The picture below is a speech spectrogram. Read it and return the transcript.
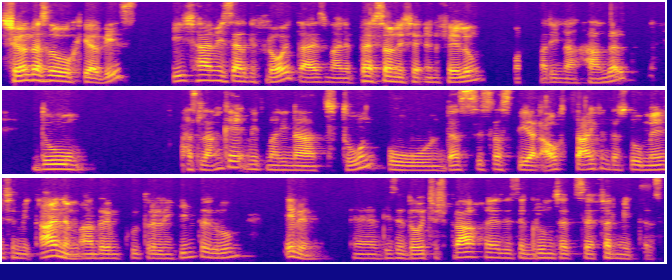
Schön, dass du hier bist. Ich habe mich sehr gefreut, da es meine persönliche Empfehlung von Marina handelt. Du hast lange mit Marina zu tun und das ist, was dir auch zeigt, dass du Menschen mit einem anderen kulturellen Hintergrund eben äh, diese deutsche Sprache, diese Grundsätze vermittelst.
